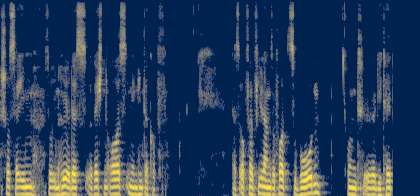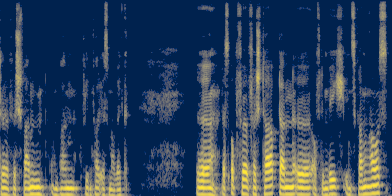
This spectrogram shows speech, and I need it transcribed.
schoss er ihm so in Höhe des rechten Ohrs in den Hinterkopf. Das Opfer fiel dann sofort zu Boden und äh, die Täter verschwanden und waren auf jeden Fall erstmal weg. Äh, das Opfer verstarb dann äh, auf dem Weg ins Krankenhaus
